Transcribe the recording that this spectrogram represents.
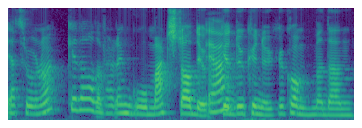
Jeg tror nok det hadde vært en god match. Det hadde jo Ja. ikke, Du kunne jo ikke kommet med den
